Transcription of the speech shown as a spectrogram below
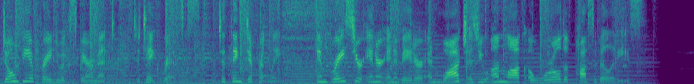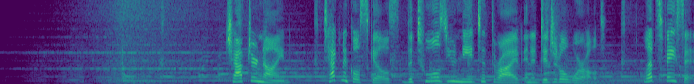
don't be afraid to experiment, to take risks, to think differently. Embrace your inner innovator and watch as you unlock a world of possibilities. Chapter 9 Technical Skills The Tools You Need to Thrive in a Digital World. Let's face it,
